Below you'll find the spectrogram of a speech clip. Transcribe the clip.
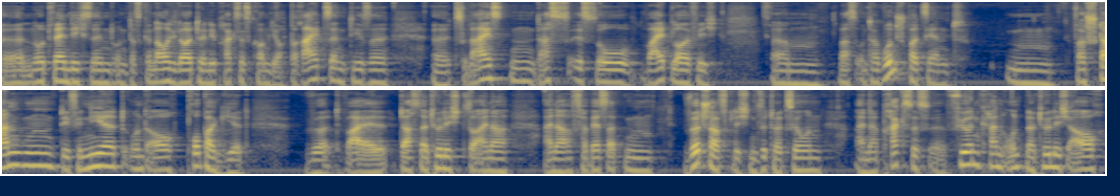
äh, notwendig sind und dass genau die Leute in die Praxis kommen, die auch bereit sind, diese äh, zu leisten. Das ist so weitläufig, ähm, was unter Wunschpatient hm, verstanden, definiert und auch propagiert wird, weil das natürlich zu einer, einer verbesserten wirtschaftlichen Situation einer Praxis äh, führen kann und natürlich auch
